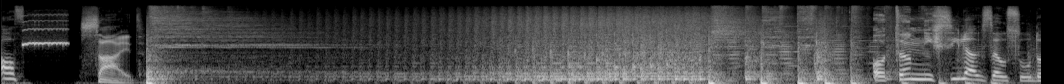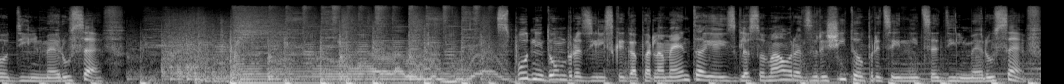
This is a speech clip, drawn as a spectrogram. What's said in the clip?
Offside. O temnih silah za usodo Dilme Rusev. Spodnji dom brazilskega parlamenta je izglasoval razrešitev predsednice Dilme Rousseff.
